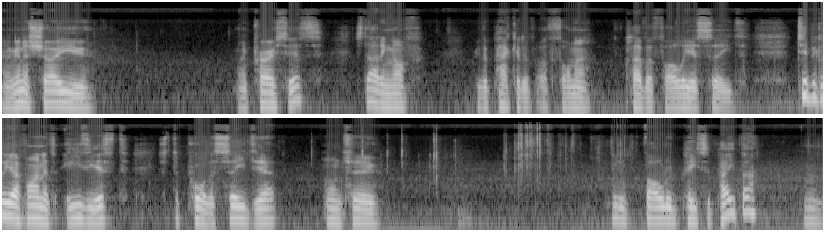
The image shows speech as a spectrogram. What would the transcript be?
I'm going to show you my process starting off with a packet of Othonna clavifolia seeds. Typically I find it's easiest just to pour the seeds out onto a little folded piece of paper. Hmm.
